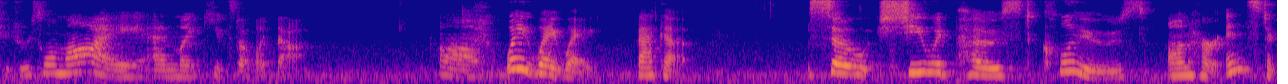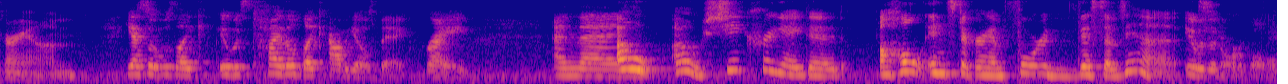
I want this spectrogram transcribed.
to Jerusalem Lie and like cute stuff like that. Um, Wait, wait, wait. Back up. So she would post clues on her Instagram. yeah, so it was like it was titled like Abigail's Big, right? And then Oh, oh, she created a whole Instagram for this event. it was adorable.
